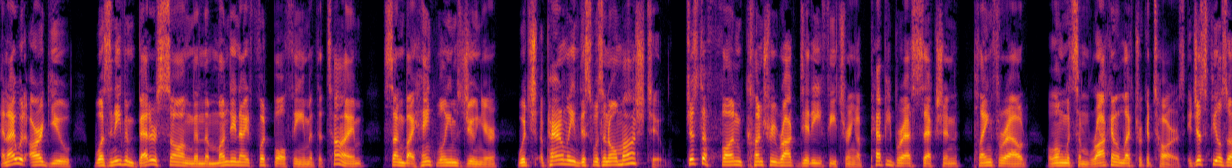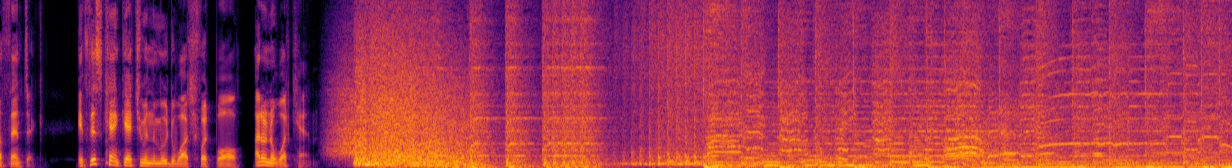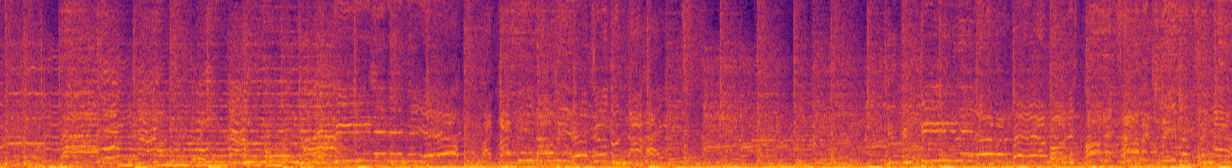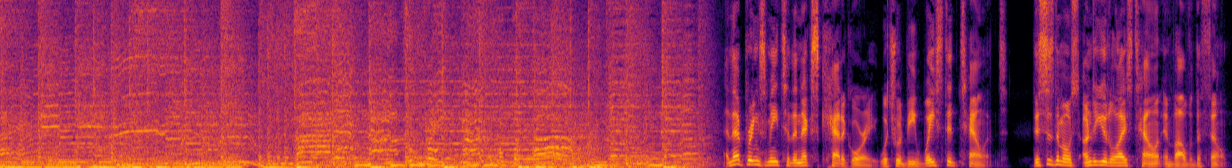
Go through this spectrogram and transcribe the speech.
And I would argue was an even better song than the Monday Night Football theme at the time, sung by Hank Williams Jr., which apparently this was an homage to. Just a fun country rock ditty featuring a peppy brass section playing throughout, along with some rock and electric guitars. It just feels authentic. If this can't get you in the mood to watch football, I don't know what can. And that brings me to the next category, which would be wasted talent. This is the most underutilized talent involved with the film.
